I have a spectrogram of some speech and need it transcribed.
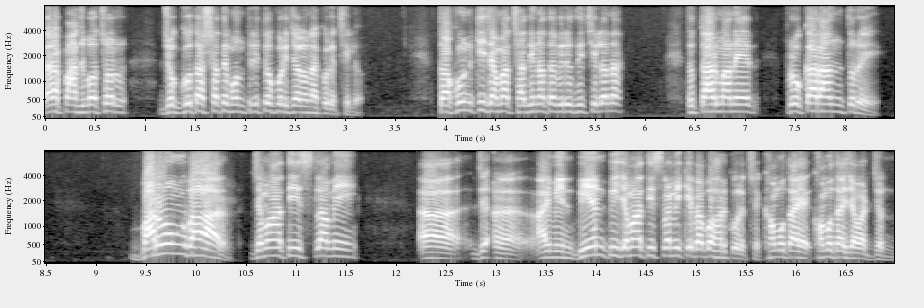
তারা পাঁচ বছর যোগ্যতার সাথে মন্ত্রিত্ব পরিচালনা করেছিল। তখন কি জামাত স্বাধীনতা বিরোধী ছিল না? তো তার মানে প্রকারান্তরে বারংবার জামাতি ইসলামী আই মিন বিএনপি জামাত ইসলামীকে ব্যবহার করেছে ক্ষমতায় ক্ষমতায় যাওয়ার জন্য।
